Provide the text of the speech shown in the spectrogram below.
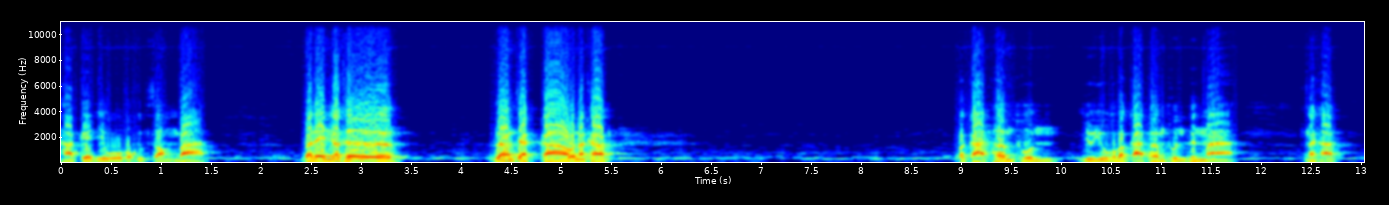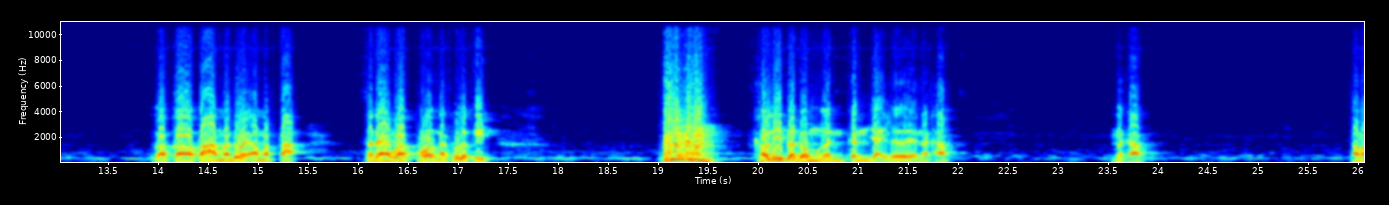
ทาร์เก็ตอยู่62บาท ประเด็นก็คือ เริ่มจากกาวนะครับ ประกาศเพิ่มทุน อยู่ๆก็ประกาศเพิ่มทุนขึ้นมานะครับ แล้วก็ตามมาด้วยอมตะ แสดงว่าพวกนักธุรกิจเขารีบระดมเงินกันใหญ่เลยนะครับนะครับอม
